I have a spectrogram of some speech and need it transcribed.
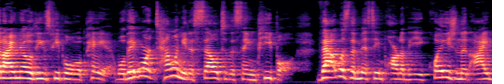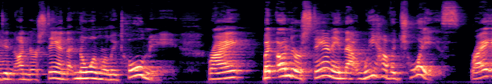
but I know these people will pay it. Well, they weren't telling me to sell to the same people. That was the missing part of the equation that I didn't understand that no one really told me, right? But understanding that we have a choice, right?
